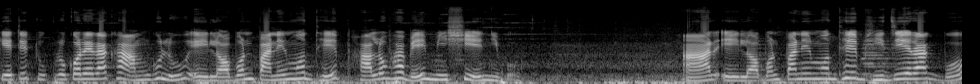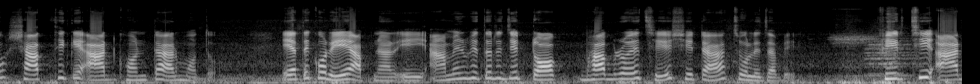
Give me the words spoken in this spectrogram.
কেটে টুকরো করে রাখা আমগুলো এই লবণ পানির মধ্যে ভালোভাবে মিশিয়ে নিব। আর এই লবণ পানির মধ্যে ভিজিয়ে রাখব সাত থেকে আট ঘণ্টার মতো। এতে করে আপনার এই আমের ভেতরে যে টক ভাব রয়েছে, সেটা চলে যাবে। ফিরছি আট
